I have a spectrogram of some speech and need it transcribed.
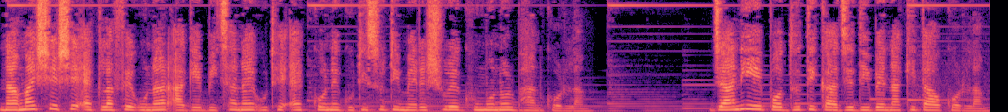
নামায় শেষে একলাফে উনার আগে বিছানায় উঠে এক কোণে গুটিসুটি মেরে শুয়ে ঘুমোনোর ভান করলাম। জানি এই পদ্ধতি কাজে দিবে নাকি তাও করলাম।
